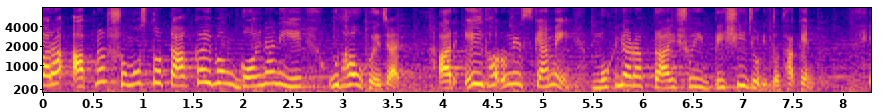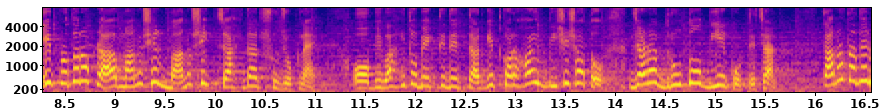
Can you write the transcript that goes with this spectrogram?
তারা আপনার সমস্ত টাকা এবং গয়না নিয়ে উধাও হয়ে যায়। আর এই ধরনের স্ক্যামে মহিলারা প্রায়শই বেশি জড়িত থাকেন। এই প্রতারকরা মানুষের মানসিক চাহিদার সুযোগ নেয়। অবিবাহিত ব্যক্তিদের টার্গেট করা হয় বিশেষত যারা দ্রুত বিয়ে করতে চান। তারা তাদের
